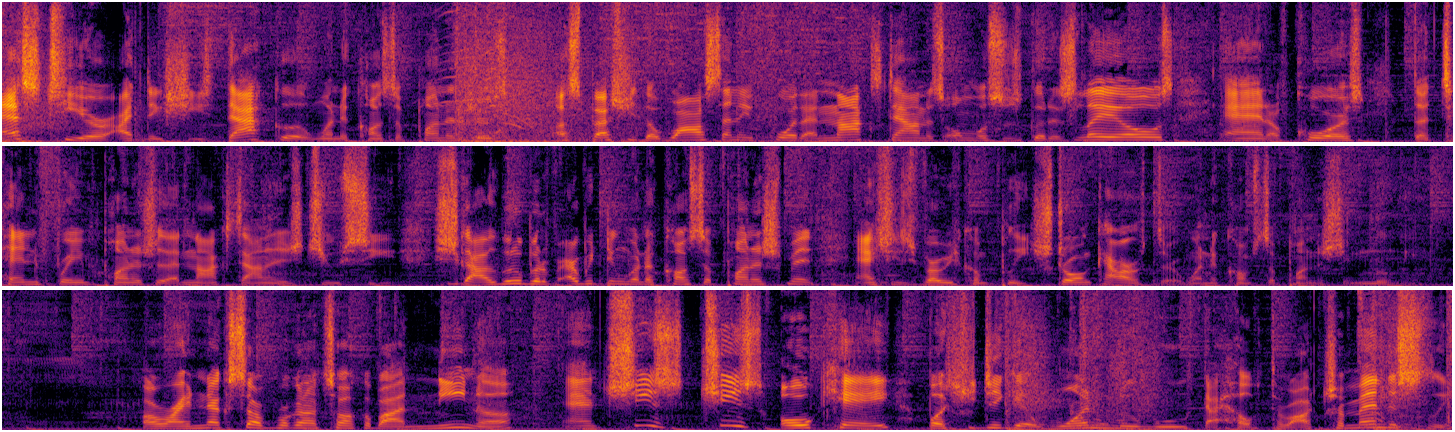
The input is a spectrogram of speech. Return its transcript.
S tier. I think she's that good when it comes to punishers, especially the while standing 4 that knocks down is almost as good as Leo's, and of course, the 10 frame punisher that knocks down is juicy. She's got a little bit of everything when it comes to punishment, and she's very complete. Strong character when it comes to punishing Lili. All right, next up, we're gonna talk about Nina, and she's she's okay, but she did get one new move that helped her out tremendously.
